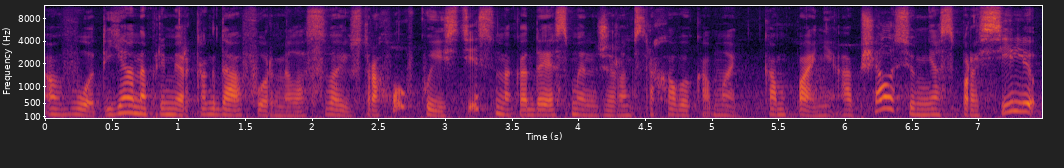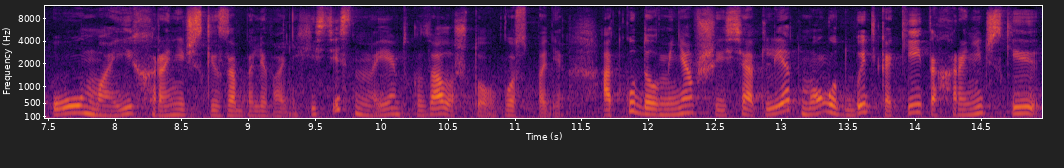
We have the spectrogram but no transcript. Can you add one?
Вот. Я, например, когда оформила свою страховку, естественно, когда я с менеджером страховой компании общалась, у меня спросили о моих хронических заболеваниях. Естественно, я им сказала, что, господи, откуда у меня в 60 лет могут быть какие-то хронические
